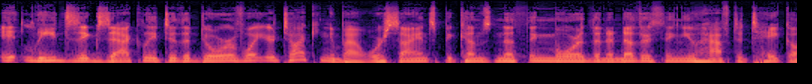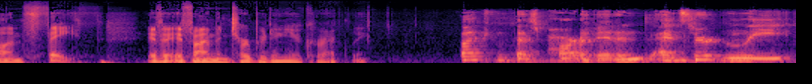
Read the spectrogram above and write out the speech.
it leads exactly to the door of what you're talking about, where science becomes nothing more than another thing you have to take on faith. If, if I'm interpreting you correctly, I think that's part of it, and and certainly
